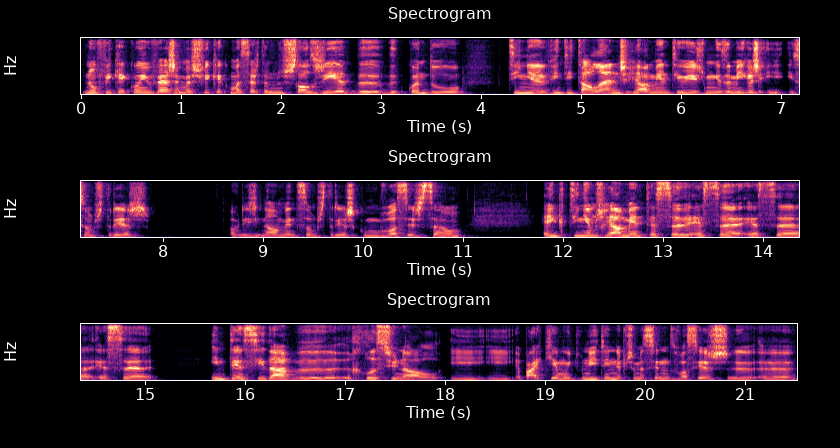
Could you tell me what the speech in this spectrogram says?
não fiquei com inveja, mas fiquei com uma certa nostalgia de, de quando tinha 20 e tal anos, realmente eu e as minhas amigas, e, e somos três, originalmente somos três, como vocês são, em que tínhamos realmente essa, essa, essa, essa intensidade relacional e, e epá, que é muito bonito, ainda por cima sendo vocês, eh,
